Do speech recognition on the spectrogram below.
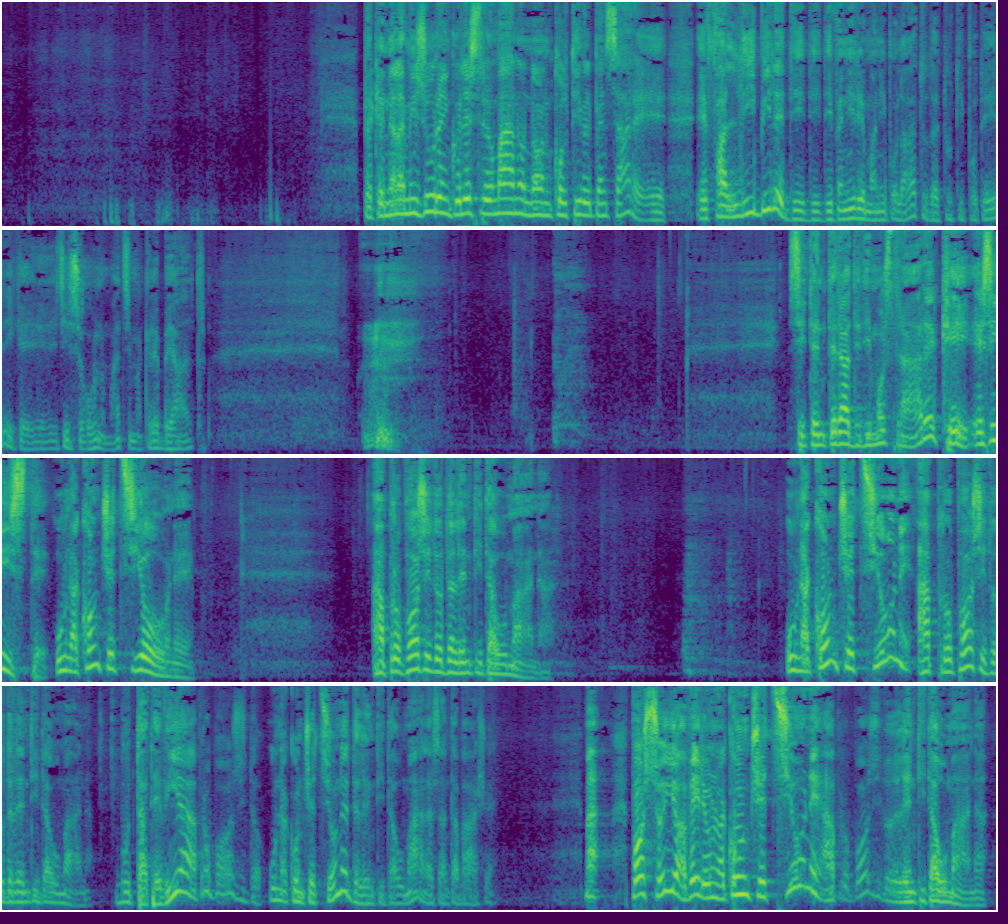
Perché nella misura in cui l'essere umano non coltiva il pensare è, è fallibile di, di, di venire manipolato da tutti i poteri che ci sono, ma ci mancherebbe altro. si tenterà di dimostrare che esiste una concezione a proposito dell'entità umana, una concezione a proposito dell'entità umana. Buttate via a proposito una concezione dell'entità umana, Santa Pace. Ma posso io avere una concezione a proposito dell'entità umana?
